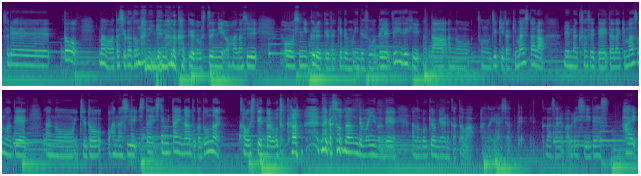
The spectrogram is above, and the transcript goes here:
それとまあ私がどんな人間なのかっていうのを普通にお話をしに来るっていうだけでもいいですのでぜひぜひまたあのその時期が来ましたら連絡させていただきますのであの一度お話ししたしてみたいなとかどんな顔してんだろうとか なんかそんなんでもいいのであのご興味ある方はあのいらっしゃってくだされば嬉しいです。はい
